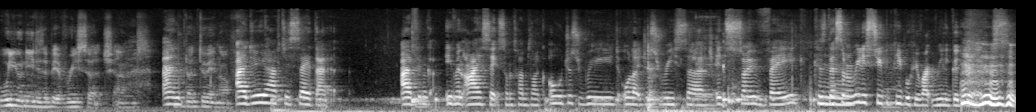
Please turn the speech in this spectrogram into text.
All you need is a bit of research, and and people don't do it enough. I do have to say that I think even I say it sometimes like, oh, just read or like just research. It's so vague because there's some mm. really stupid people who write really good books.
